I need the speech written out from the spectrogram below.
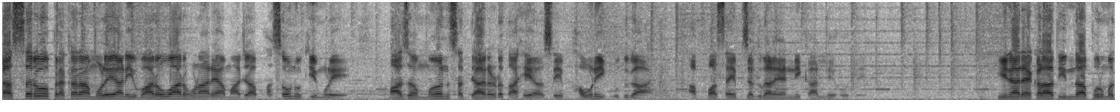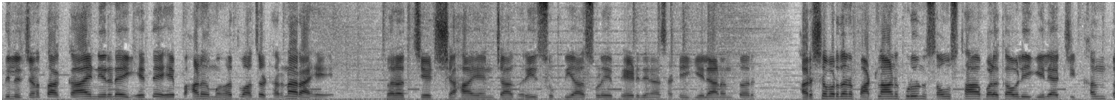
या सर्व प्रकारामुळे आणि वारंवार होणाऱ्या माझ्या फसवणुकीमुळे माझं मन सध्या रडत आहे असे भावनिक उद्गार आप्पासाहेब जगदाळे यांनी काढले होते. येणाऱ्या काळात इंदापूरमधील जनता काय निर्णय घेते हे पाहणं महत्त्वाचं ठरणार आहे. भरत शेठ शहा यांच्या घरी सुप्रिया सुळे भेट देण्यासाठी गेल्यानंतर हर्षवर्धन पाटलांकडून संस्था बळकावली गेल्याची खंत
